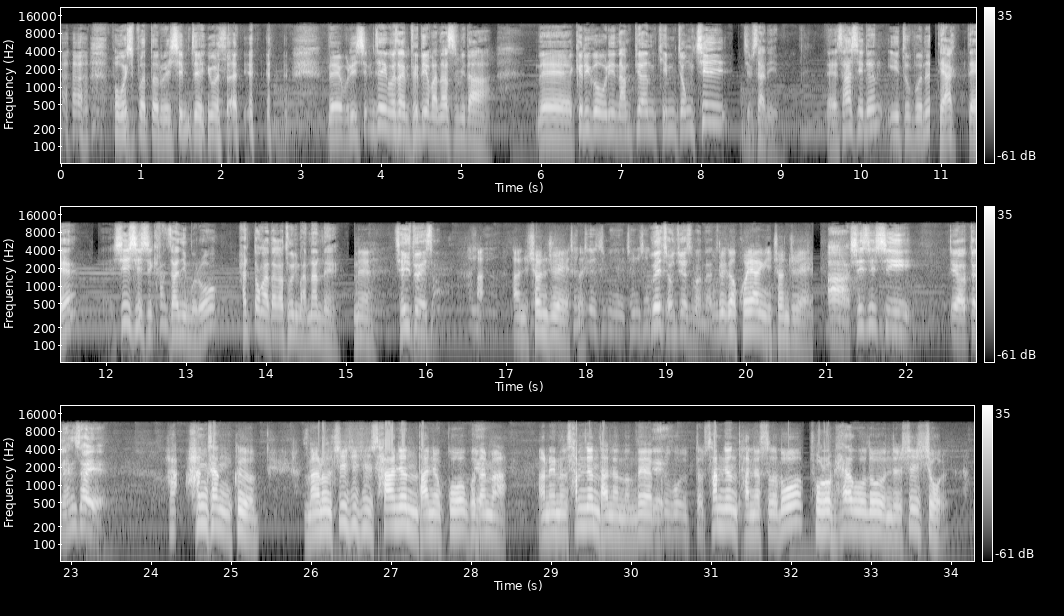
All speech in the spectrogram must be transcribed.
보고 싶었던 우리 심재희 고사님. 네, 우리 심재희 고사님 드디어 만났습니다. 네, 그리고 우리 남편 김종칠 집사님. 네, 사실은 이 두 분은 대학 때 CCC 간사님으로 활동하다가 둘이 만났네. 네. 제주도에서? 아, 아니 전주에 했어요. 전주가 집이고 저는 전왜 전주에서 만났죠? 우리가 고향이 전주에. 아, CCC의 어떤 행사에 하, 항상 그 나는 CCC 4년 다녔고 그다음에 아내는 3년 다녔는데 예. 그리고 또 3년 다녔어도 졸업하고도 이제 CCC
